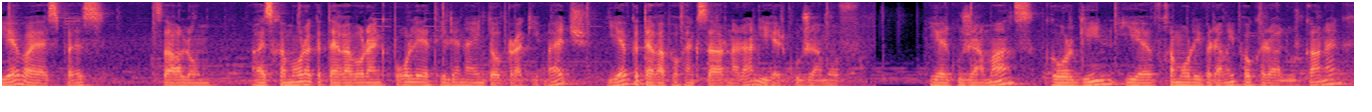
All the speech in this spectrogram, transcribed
եւ այ այսպես ծալում։ Այս խմորը կտեղավորենք պոլիէթիլենային տոպրակի մեջ եւ կտեղափոխենք սառնարան 2 ժամով։ 2 ժամ անց գորգին եւ խմորի վրա մի փոքր ալուր կանենք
